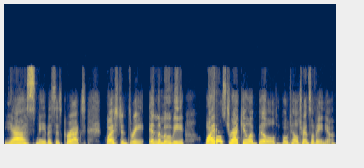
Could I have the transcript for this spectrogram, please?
Yes, Mavis is correct. Question three. In the movie, why does Dracula build Hotel Transylvania?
